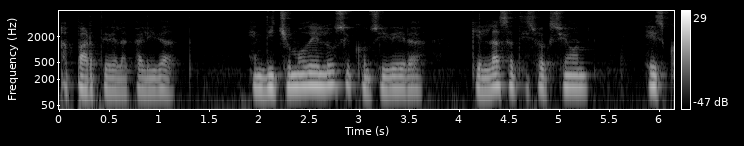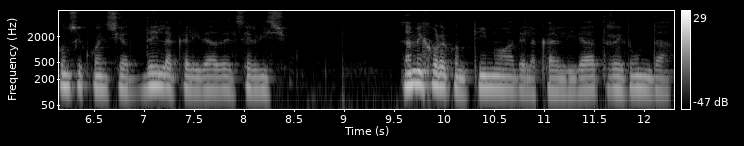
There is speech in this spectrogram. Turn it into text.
aparte de la calidad. En dicho modelo se considera que la satisfacción es consecuencia de la calidad del servicio. La mejora continua de la calidad redunda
